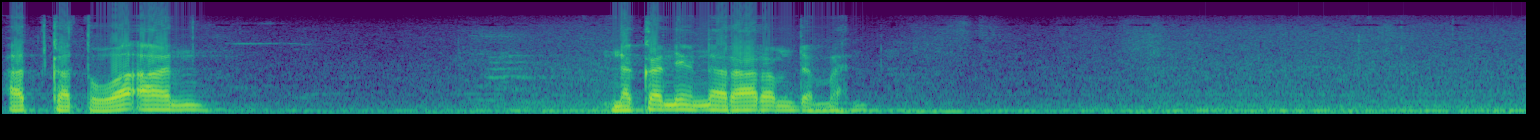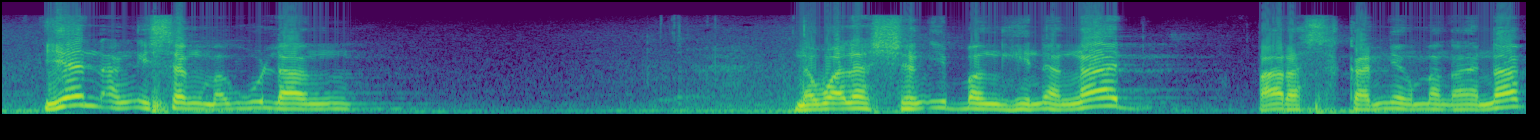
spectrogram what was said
at katuwaan na kanyang nararamdaman. Yan ang isang magulang na wala siyang ibang hinangad para sa kanyang mga anak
